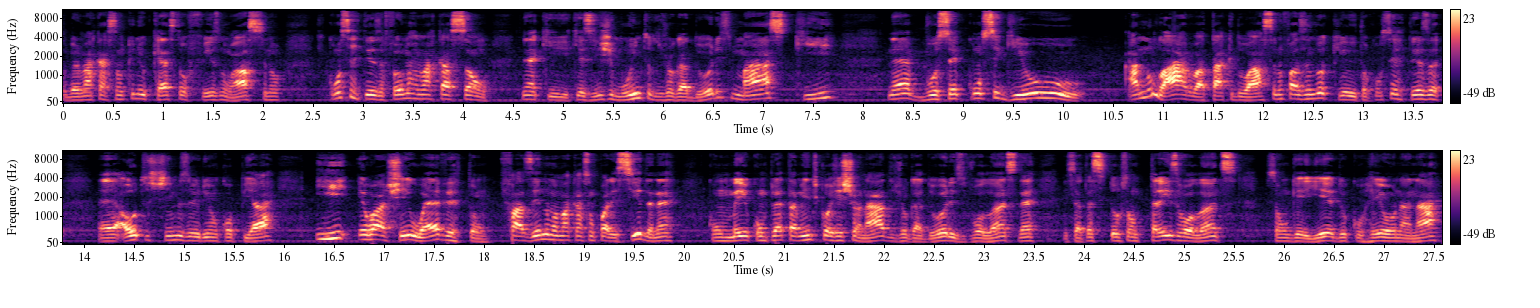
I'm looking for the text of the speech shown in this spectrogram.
sobre a marcação que o Newcastle fez no Arsenal, que com certeza foi uma marcação né, que, que exige muito dos jogadores, mas que né, você conseguiu anular o ataque do Arsenal fazendo aquilo. Então, com certeza, é, outros times iriam copiar. E eu achei o Everton fazendo uma marcação parecida, né? com um meio completamente congestionado de jogadores, volantes, né? Você até citou, são três volantes, são o Gueye, do Correio ou Naná.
